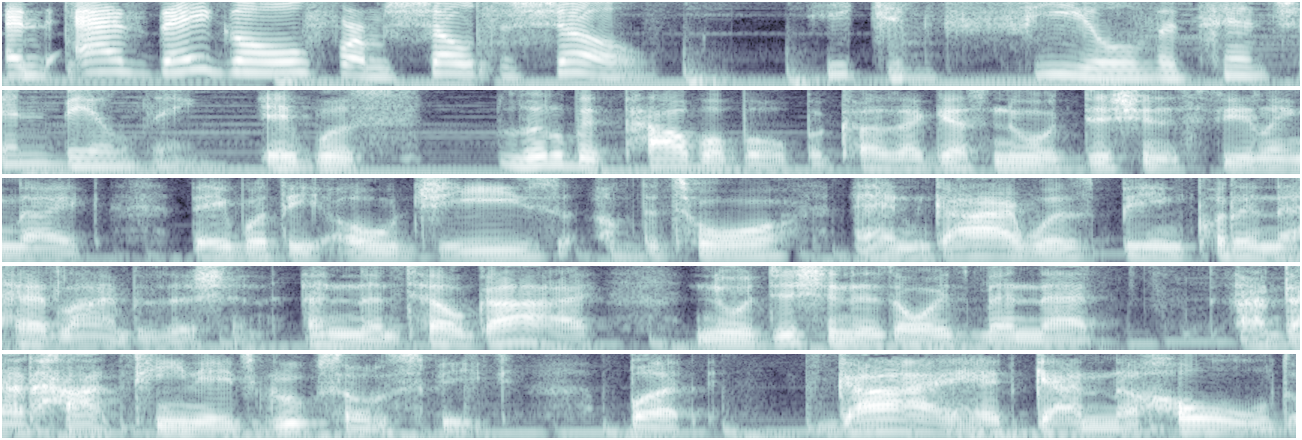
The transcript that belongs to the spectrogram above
And as they go from show to show, he can feel the tension building. It was little bit palpable because I guess New Edition is feeling like they were the OGs of the tour and Guy was being put in the headline position. And until Guy, New Edition has always been that uh, that hot teenage group, so to speak. But Guy had gotten a hold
